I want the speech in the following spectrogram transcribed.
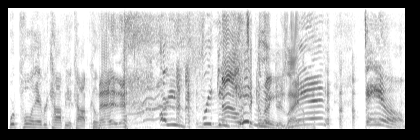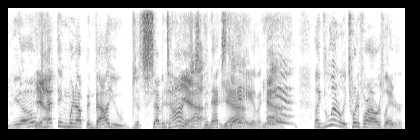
we're pulling every copy of Cop Killer. Are you freaking Now kidding it's a collector's me, item. man? Damn, you know, Yeah. and that thing went up in value just seven uh, times yeah, the next yeah, day. Like, man, like literally 24 hours later.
